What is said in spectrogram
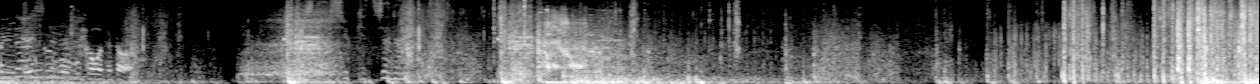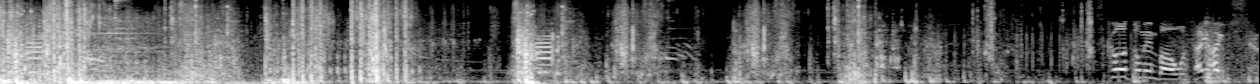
空に援軍を向かわせた出血じゃないスクワッメンバーを再配置する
